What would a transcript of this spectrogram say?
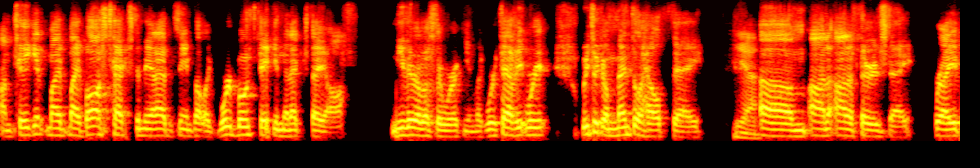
I'm taking my my boss texted me, and I had the same thought like we're both taking the next day off. Neither of us are working. Like we're having we're, we took a mental health day. Yeah. Um, on on a Thursday, right?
